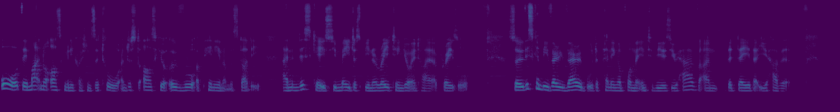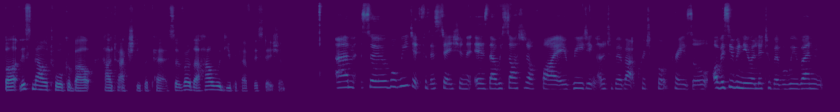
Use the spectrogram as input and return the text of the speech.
or they might not ask many questions at all and just ask your overall opinion on the study. And in this case, you may just be narrating your entire appraisal. So this can be very variable depending upon the interviews you have and the day that you have it. But let's now talk about how to actually prepare. So Verda, how would you prepare for this station? Um, so what we did for this station is that we started off by reading a little bit about critical appraisal. Obviously, we knew a little bit, but we weren't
